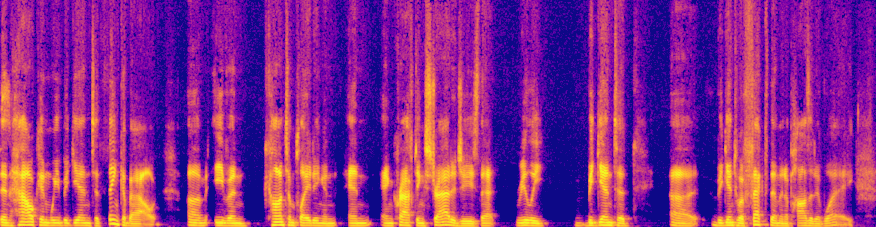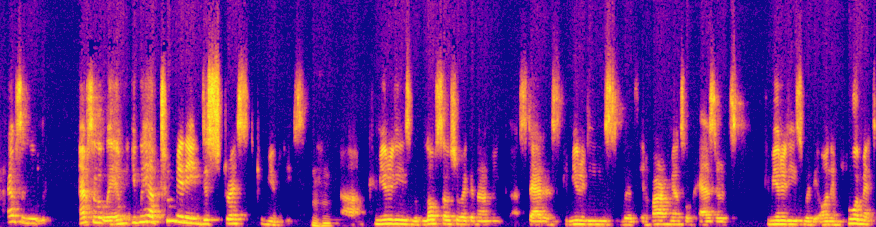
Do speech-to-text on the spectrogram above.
then how can we begin to think about um, even contemplating and and and crafting strategies that really begin to uh, begin to affect them in a positive way. Absolutely. Absolutely. And we have too many distressed communities, mm-hmm. uh, communities with low socioeconomic uh, status, communities with environmental hazards, communities where the unemployment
